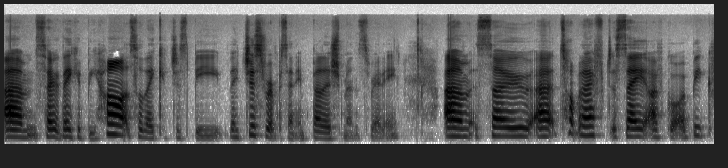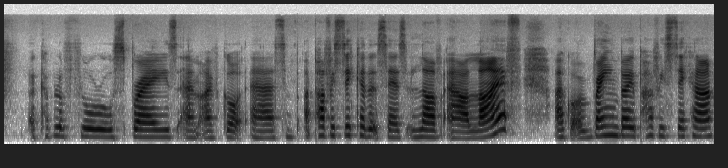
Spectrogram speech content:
Um, so they could be hearts or they could just be, they just represent embellishments really. Um, so uh, top left, say I've got a big, a couple of floral sprays. Um, I've got uh, some, a puffy sticker that says love our life. I've got a rainbow puffy sticker.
